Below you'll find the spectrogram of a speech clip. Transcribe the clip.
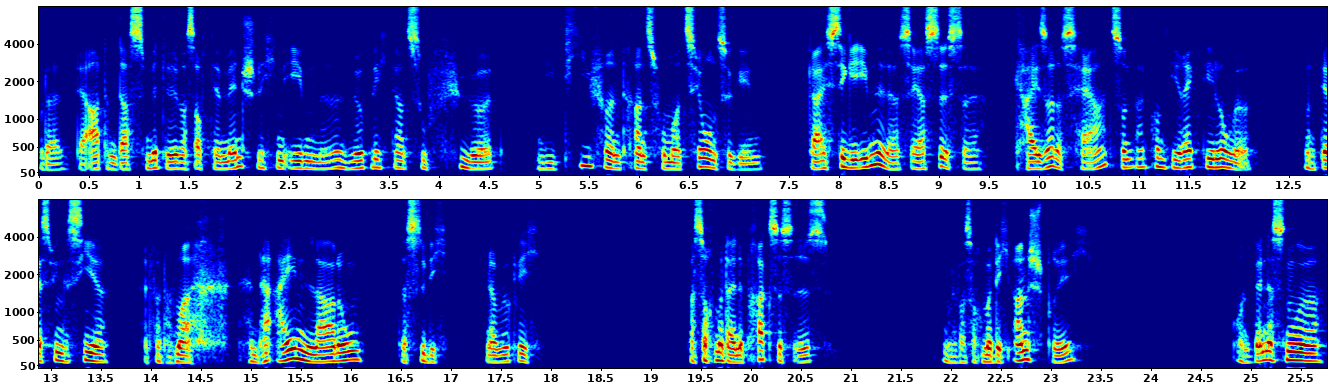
oder der Atem das Mittel, was auf der menschlichen Ebene wirklich dazu führt, in die tieferen Transformationen zu gehen. Geistige Ebene, das erste ist der Kaiser, das Herz, und dann kommt direkt die Lunge. Und deswegen ist hier einfach nochmal eine Einladung, dass du dich ja wirklich, was auch immer deine Praxis ist, oder was auch immer dich anspricht, und wenn das nur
